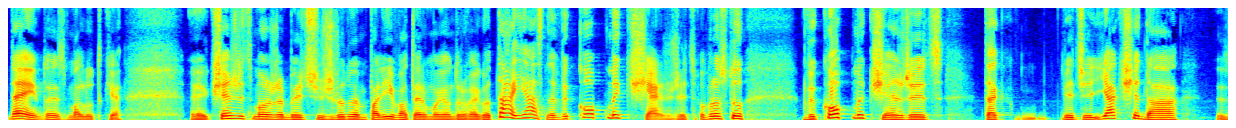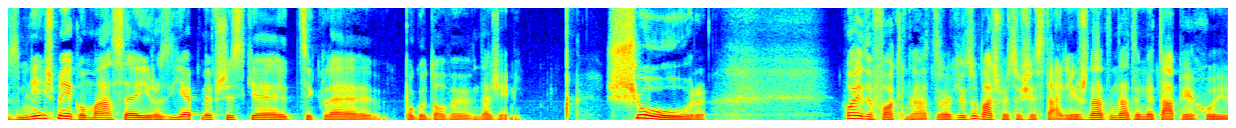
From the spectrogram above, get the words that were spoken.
Damn, to jest malutkie. E, księżyc może być źródłem paliwa termojądrowego. Tak, jasne, wykopmy księżyc. Po prostu wykopmy księżyc, tak wiecie, jak się da, zmniejszmy jego masę i rozjebmy wszystkie cykle pogodowe na Ziemi. Sure. Why the fuck not? Takie, zobaczmy, co się stanie. Już na, na tym etapie chuj,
